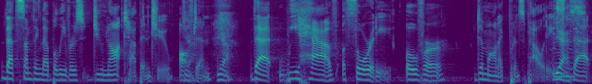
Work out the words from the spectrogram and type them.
that's something that believers do not tap into often. Yeah. That we have authority over demonic principalities. Yes. That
